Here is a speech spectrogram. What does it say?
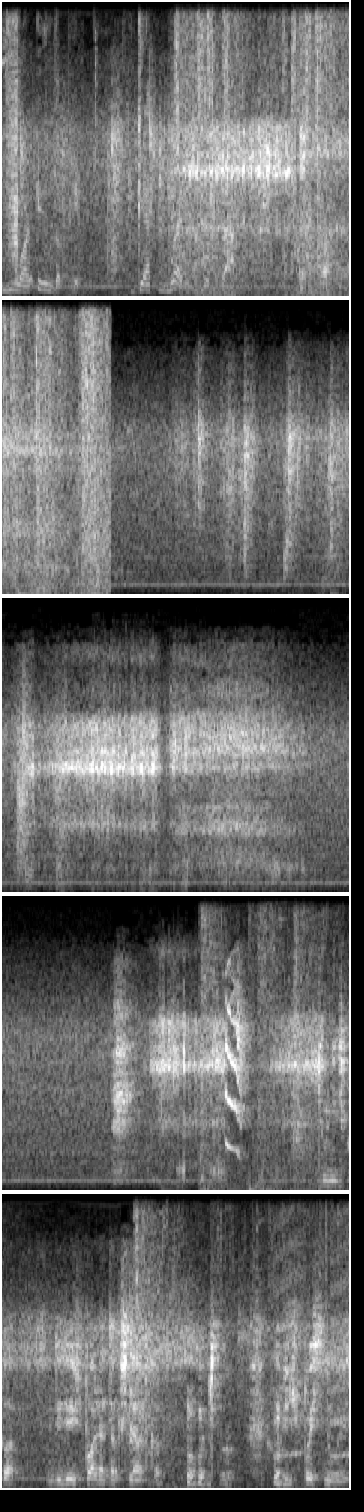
You are in the pit. Get ready for battle. Тонечка, ты спала так сладко. Ой, поснули.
